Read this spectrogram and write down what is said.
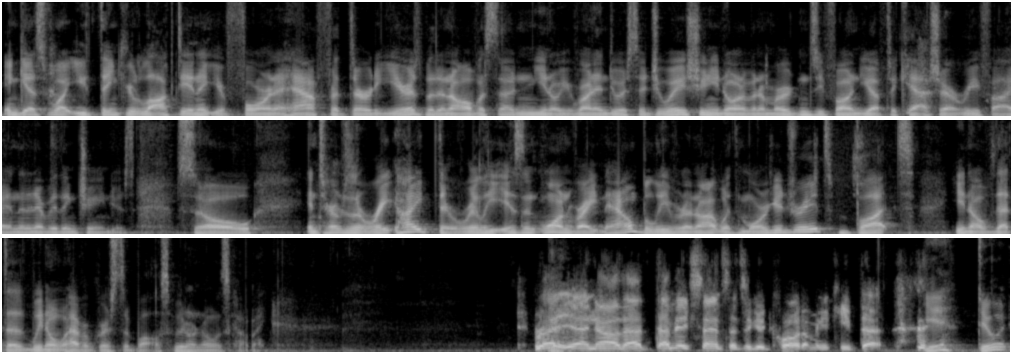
And guess what? You think you're locked in at your four and a half for thirty years, but then all of a sudden you know you run into a situation you don't have an emergency fund. You have to cash out refi, and then everything changes. So in terms of the rate hike, there really isn't one right now, believe it or not, with mortgage rates. But you know that does, we don't have a crystal ball, so we don't know what's coming. Right. Yeah. No, that that makes sense. That's a good quote. I'm going to keep that. Yeah, do it.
